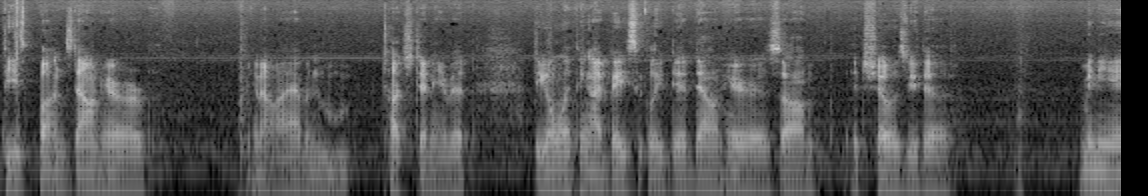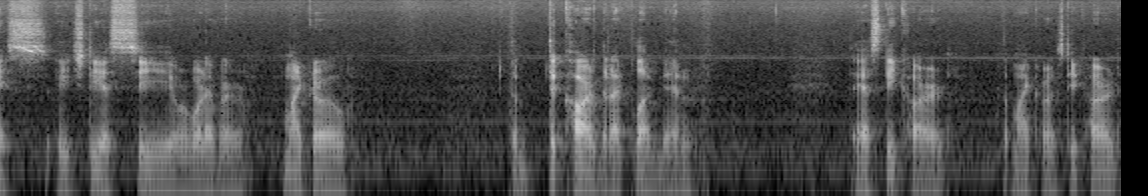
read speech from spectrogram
these buttons down here are, you know, I haven't touched any of it. The only thing I basically did down here is um, it shows you the mini HDSC or whatever micro, the, the card that I plugged in, the SD card, the micro SD card,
